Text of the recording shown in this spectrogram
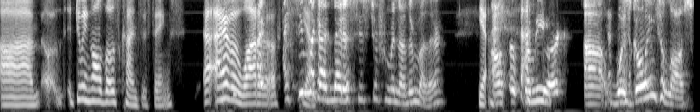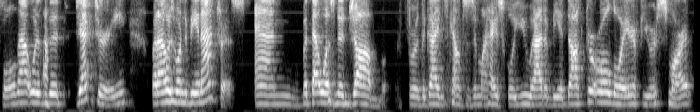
um, doing all those kinds of things. I have a lot of. I, I seem yeah. like I met a sister from another mother. Yeah. Also from New York. Uh, was going to law school. That was the trajectory, but I always wanted to be an actress, and but that wasn't a job for the guidance counselors in my high school, you had to be a doctor or a lawyer if you were smart.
